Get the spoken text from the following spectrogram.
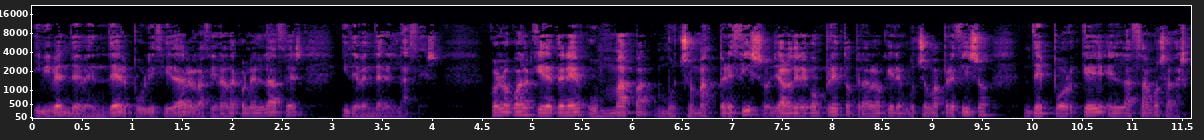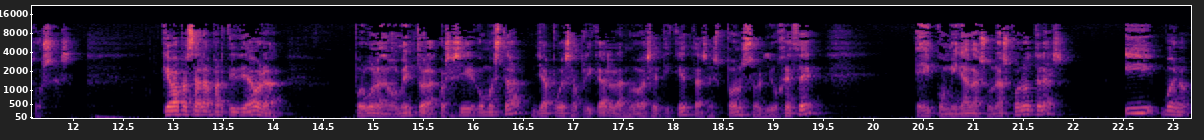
y viven de vender publicidad relacionada con enlaces y de vender enlaces. Con lo cual quiere tener un mapa mucho más preciso, ya lo tiene completo, pero ahora lo quiere mucho más preciso de por qué enlazamos a las cosas. ¿Qué va a pasar a partir de ahora? Pues bueno, de momento la cosa sigue como está, ya puedes aplicar las nuevas etiquetas sponsor y UGC, eh, combinadas unas con otras, y bueno,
